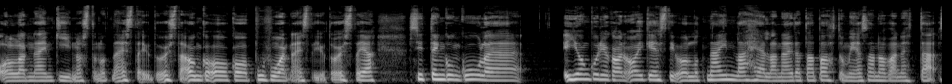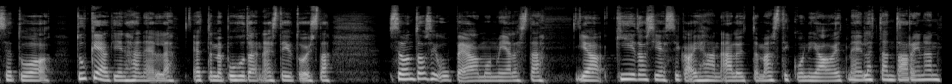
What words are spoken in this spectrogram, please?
olla näin kiinnostunut näistä jutuista, onko ok puhua näistä jutuista. Ja sitten kun kuulee jonkun, joka on oikeasti ollut näin lähellä näitä tapahtumia sanovan, että se tuo tukeakin hänelle, että me puhutaan näistä jutuista. Se on tosi upeaa mun mielestä. Ja kiitos Jessica ihan älyttömästi, kun jaoit meille tämän tarinan.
